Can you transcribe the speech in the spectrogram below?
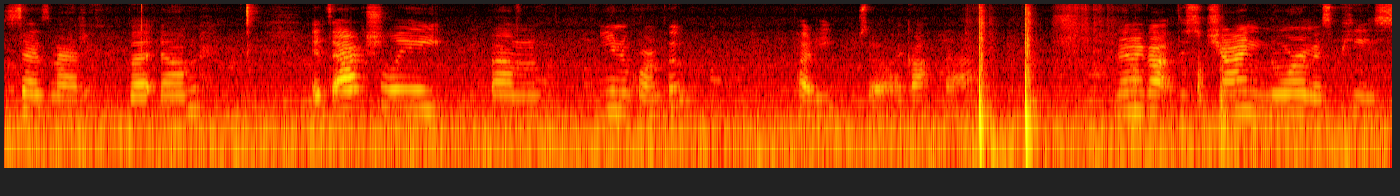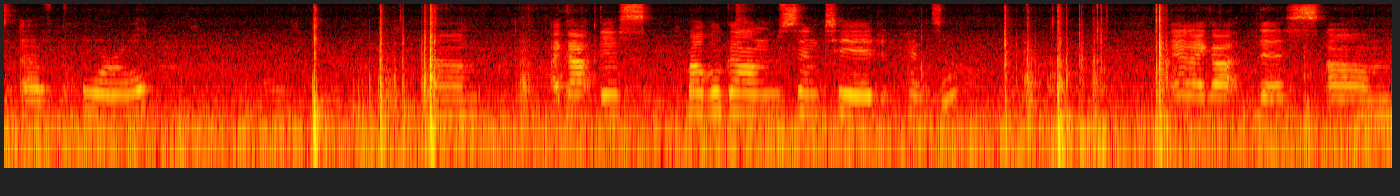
says magic, but um, it's actually um, unicorn poop putty, so I got that. Then I got this ginormous piece of coral. Um, I got this bubblegum scented pencil. And I got this, um,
